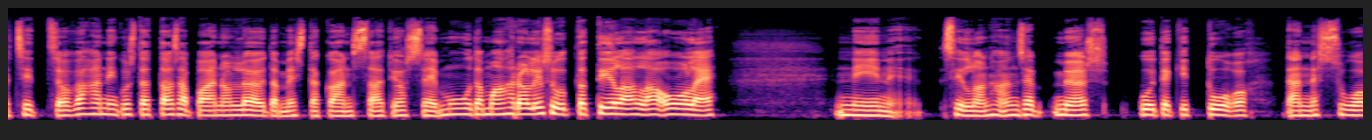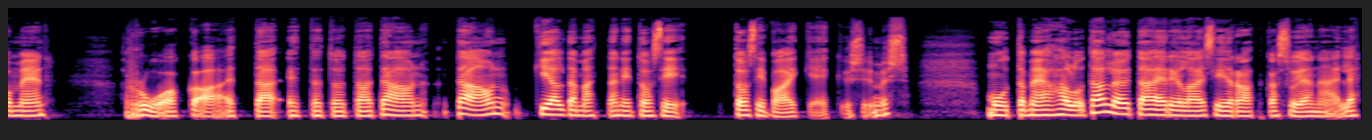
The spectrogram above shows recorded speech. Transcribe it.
että sit se on vähän niin kuin sitä tasapainon löytämistä kanssa, että jos ei muuta mahdollisuutta tilalla ole, niin silloinhan se myös kuitenkin tuo tänne Suomeen ruokaa, että, että tota, tämä on, on kieltämättä niin tosi, tosi vaikea kysymys. Mutta me halutaan löytää erilaisia ratkaisuja näille,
